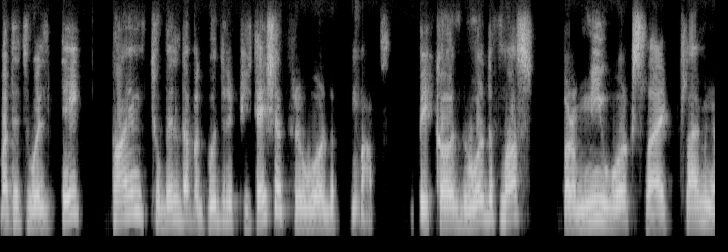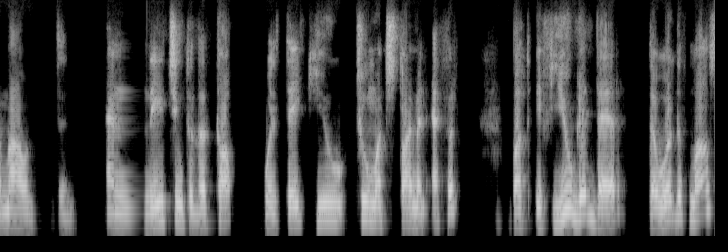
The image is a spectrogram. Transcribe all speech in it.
but it will take time to build up a good reputation through word of mouth because word of mouth for me works like climbing a mountain and reaching to the top will take you too much time and effort. But if you get there, the word of mouth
